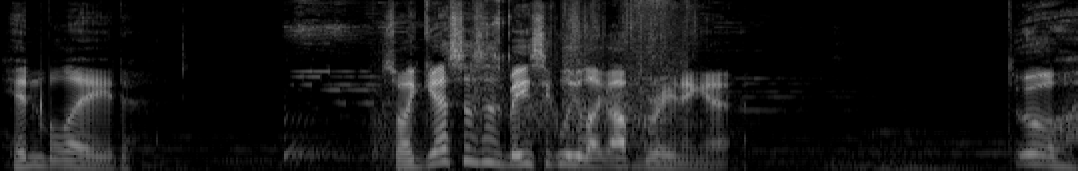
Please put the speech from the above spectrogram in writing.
Hidden Blade. So I guess this is basically like upgrading it. Ugh.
